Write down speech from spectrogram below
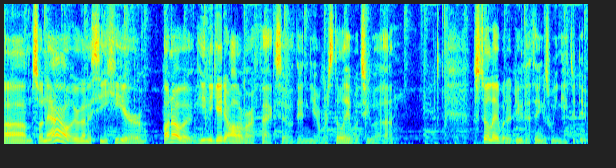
Um, so now we're going to see here. Oh no, he negated all of our effects. So then yeah, we're still able to uh, still able to do the things we need to do.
